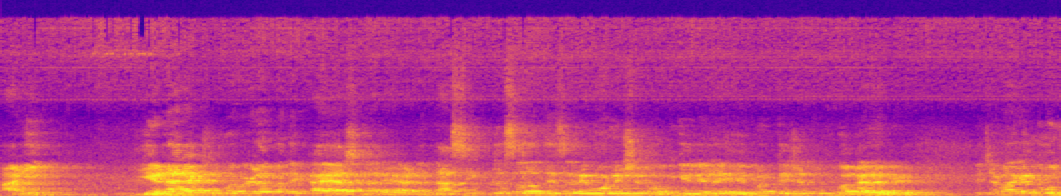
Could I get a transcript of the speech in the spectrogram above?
आणि येणाऱ्या कुंभमेळ्यामध्ये काय असणार आहे? आणि नाशिक कसं त्याचं रिव्होल्युशन होत गेलेलं आहे हे पण त्याच्यातून बघायला मिळेल. त्याच्यामागे दोन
